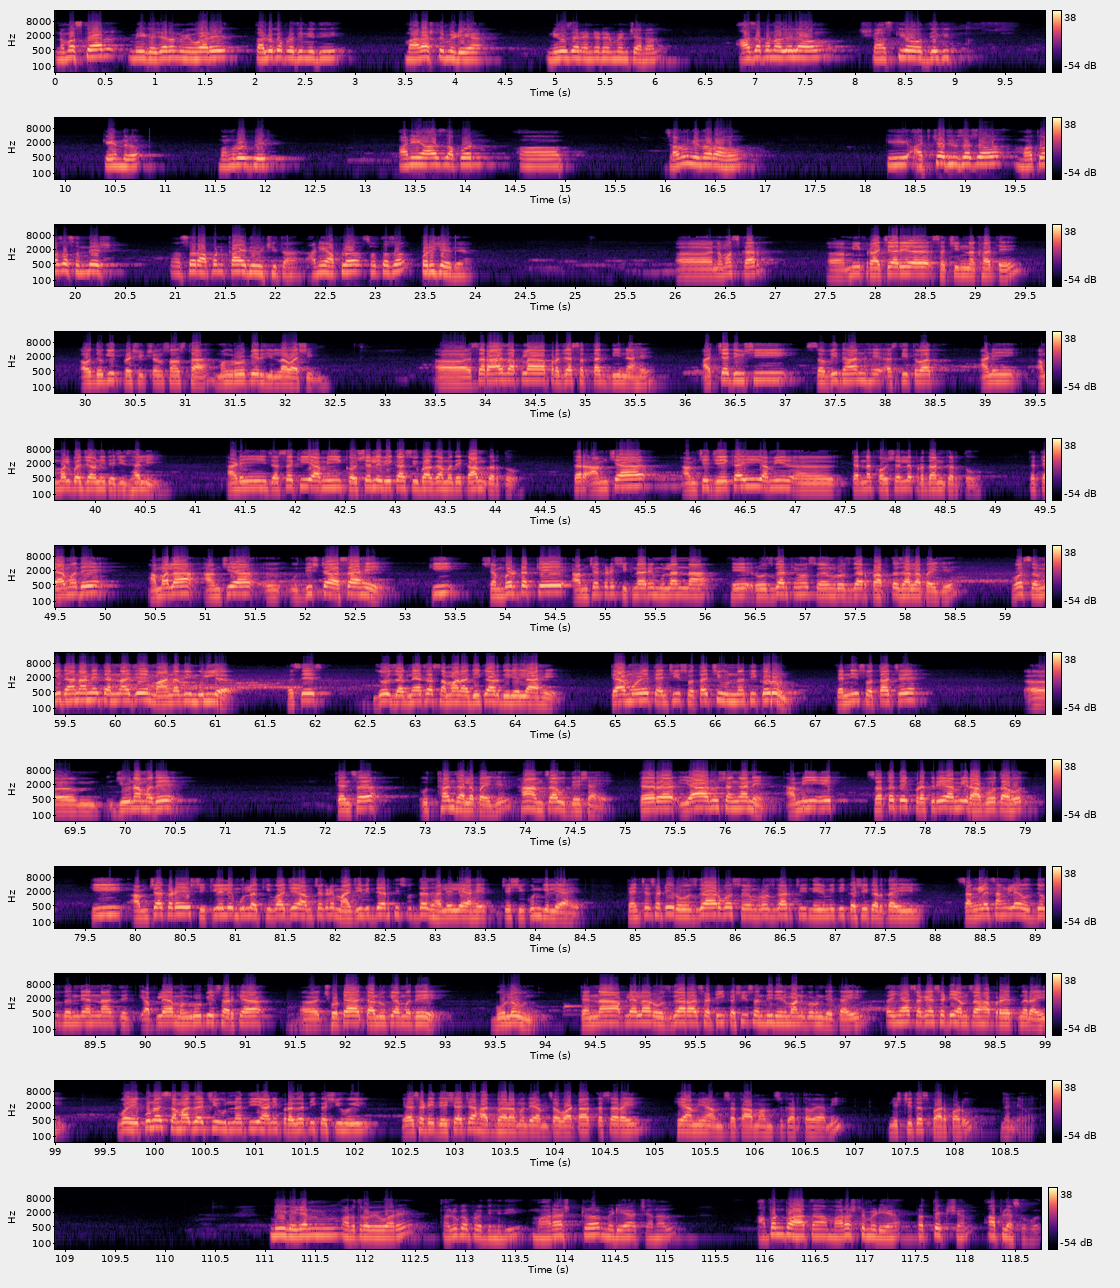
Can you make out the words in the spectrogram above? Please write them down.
नमस्कार मी गजानन व्यवहारे तालुका प्रतिनिधी Maharashtra media news and entertainment channel. आज आपण आलेलो आहोत शासकीय औद्योगिक केंद्र मंगरुळपीर. आणि आज आपण जाणून घेणार आहोत की आजच्या दिवसाचा महत्त्वाचा संदेश सर आपण काय देऊ इच्छिता? आणि आपला स्वतःचा परिचय द्या. नमस्कार. मी प्राचार्य सचिन नखाते. औद्योगिक प्रशिक्षण संस्था मंगरुळपीर जिल्हा वाशिम. सर आज आपला प्रजासत्ताक दिन आहे. आजच्या दिवशी संविधान हे अस्तित्वात आणि अंमलबजावणी त्याची झाली. आणि जसं की आम्ही कौशल्य विकास विभागामध्ये काम करतो तर आमच्या आमचे जे काही आम्ही त्यांना कौशल्य प्रदान करतो तर त्यामध्ये आम्हाला आमच्या उद्दिष्ट असं आहे की शंभर टक्के आमच्याकडे शिकणारे मुलांना हे रोजगार किंवा स्वयंरोजगार प्राप्त झाला पाहिजे. व संविधानाने त्यांना जे मानवी मूल्य तसेच जो जगण्याचा समान अधिकार दिलेला आहे त्यामुळे त्यांची स्वतःची उन्नती करून त्यांनी स्वतःचे जीवनामध्ये त्यांचं उत्थान झालं पाहिजे हा आमचा उद्देश आहे. तर या अनुषंगाने आम्ही एक सतत एक प्रक्रिया आम्ही राबवत आहोत की आमच्याकडे शिकलेले मुलं किंवा जे आमच्याकडे माजी विद्यार्थी सुद्धा झालेले आहेत जे शिकून गेले आहेत त्यांच्यासाठी रोजगार व स्वयंरोजगारची निर्मिती कशी करता येईल? चांगल्या चांगल्या उद्योगधंद्यांना ते आपल्या मंगरुळपीरसारख्या छोट्या तालुक्यामध्ये बोलवून त्यांना आपल्याला रोजगारासाठी कशी संधी निर्माण करून देता येईल? तर ह्या सगळ्यासाठी आमचा हा प्रयत्न राहील. व एकूणच समाजाची उन्नती आणि प्रगती कशी होईल? यासाठी देशाच्या हातभारामध्ये आमचा वाटा कसा राहील? हे आम्ही आमचं काम आमचं कर्तव्य आम्ही निश्चितच पार पाडू. धन्यवाद. मी गजानन मारुतराव व्यवहारे तालुका प्रतिनिधी महाराष्ट्र मीडिया चॅनल. आपण पाहता महाराष्ट्र मीडिया प्रत्येक क्षण आपल्यासोबत.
